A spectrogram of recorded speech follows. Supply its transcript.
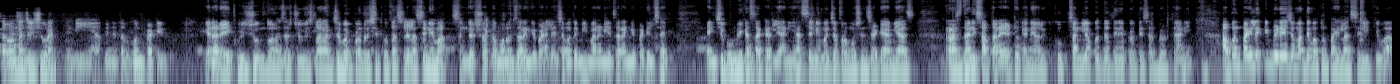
सर्वांना जय शिवराय. मी अभिनेता भुवन पाटील. येणाऱ्या एकवीस जून दोन हजार चोवीस ला राज्यभर प्रदर्शित होत असलेला सिनेमा संघर्ष होता मनोज जरांगे पाटील. याच्यामध्ये मी माननीय जरांगे पाटील साहेब. त्यांची भूमिका साकारली आणि ह्या सिनेमाच्या प्रमोशनसाठी आम्ही आज राजधानी सातारा या ठिकाणी आलो. खूप चांगल्या पद्धतीने प्रतिसाद भेटतोय आणि आपण पाहिलं की मीडियाच्या माध्यमातून पाहिलं असेल किंवा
